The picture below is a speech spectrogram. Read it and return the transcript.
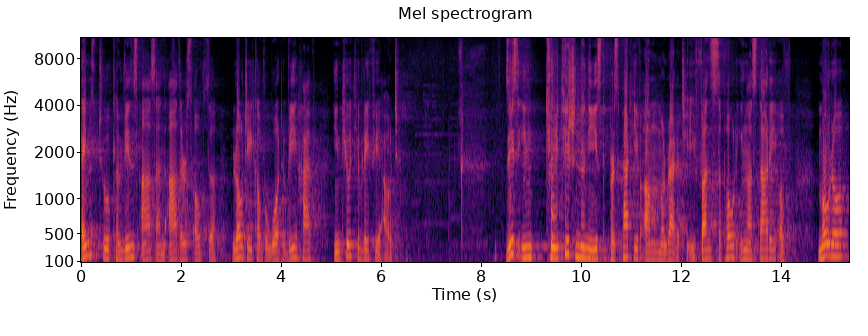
aims to convince us and others of the logic of what we have intuitively felt. This intuitionist perspective on morality finds support in a study of moral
